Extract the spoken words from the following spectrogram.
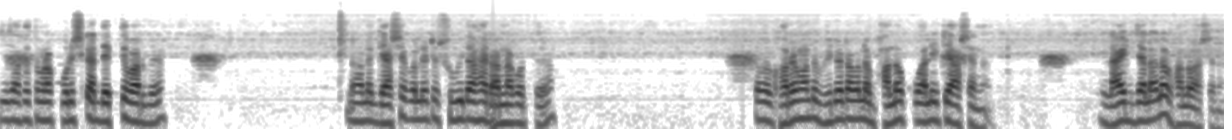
যে যাতে তোমরা পরিষ্কার দেখতে পারবে। নাহলে গ্যাসে করলে একটু সুবিধা হয় রান্না করতে। তবে ঘরের মধ্যে ভিডিওটা বলে ভালো কোয়ালিটি আসে না। লাইট জ্বালালেও ভালো আসে না।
